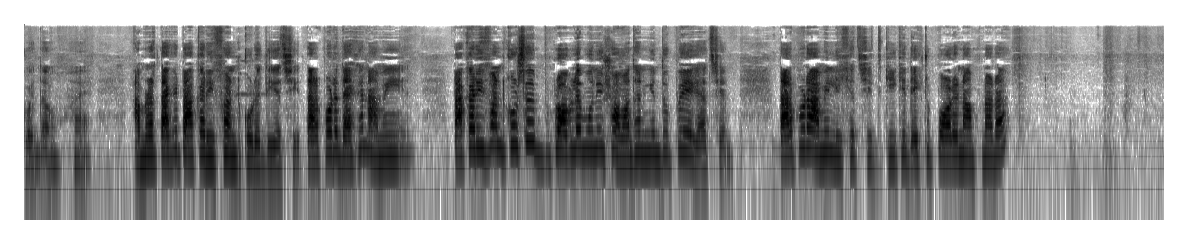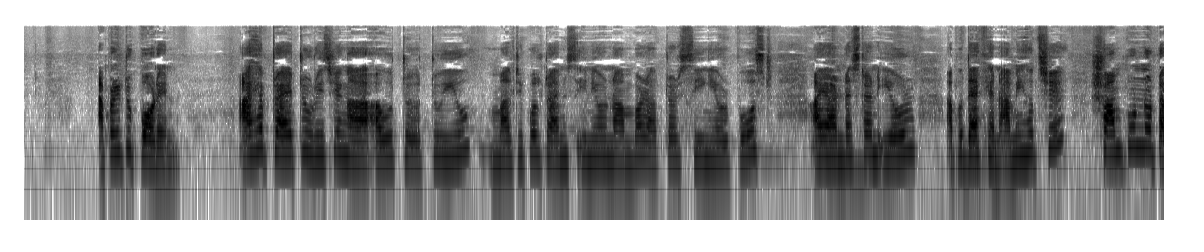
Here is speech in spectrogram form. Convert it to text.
কই দাও হ্যাঁ। আমরা তাকে টাকা রিফান্ড করে দিয়েছি। তারপরে দেখেন আমি টাকা রিফান্ড করছে প্রবলেম উনি সমাধান কিন্তু পেয়ে গেছেন। তারপরে আমি লিখেছি, কি কি একটু পড়েন আপনারা। আপনারা একটু পড়েন। I have tried to reaching out to you multiple times in your number after seeing your post I understand your আপু দেখেন, আমি হচ্ছে সম্পূর্ণটা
